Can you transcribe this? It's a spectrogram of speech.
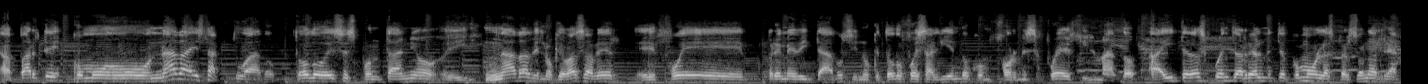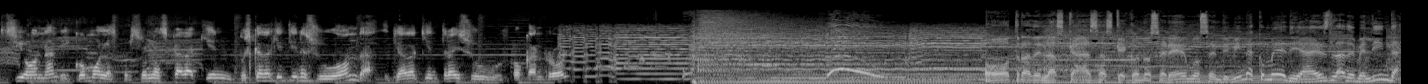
Aparte, como nada es actuado, todo es espontáneo y nada de lo que vas a ver eh, fue premeditado, sino que todo fue saliendo conforme se fue filmando. Ahí te das cuenta realmente cómo las personas reaccionan y cómo las personas, cada quien, pues cada quien tiene su onda y cada quien trae su rock and roll. Otra de las casas que conoceremos en Divina Comedia es la de Belinda.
